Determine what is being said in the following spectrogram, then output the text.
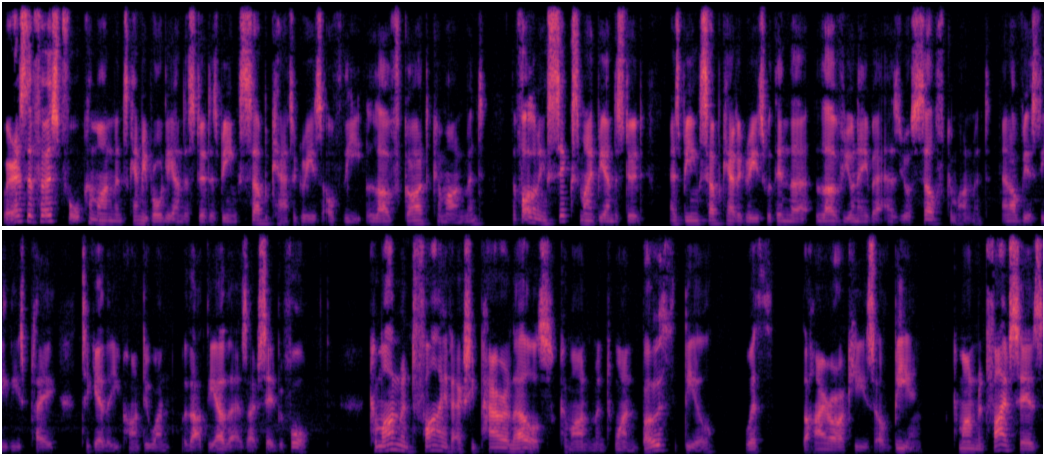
Whereas the first four commandments can be broadly understood as being subcategories of the love God commandment, the following six might be understood as being subcategories within the love your neighbor as yourself commandment. And obviously, these play together. You can't do one without the other, as I've said before. Commandment 5 actually parallels Commandment 1. Both deal with the hierarchies of being. Commandment 5 says,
